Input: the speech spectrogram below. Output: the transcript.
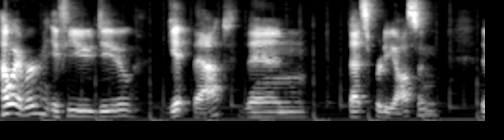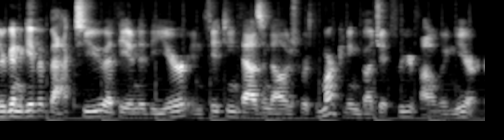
However, if you do get that, then that's pretty awesome. They're going to give it back to you at the end of the year in $15,000 worth of marketing budget for your following year.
